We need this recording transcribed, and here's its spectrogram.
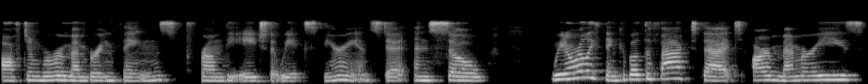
often we're remembering things from the age that we experienced it. And so we don't really think about the fact that our memories,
